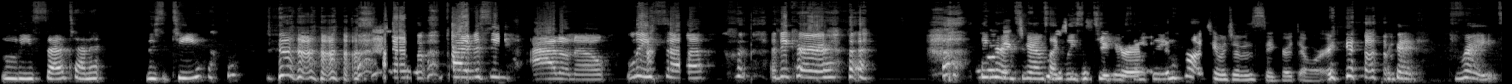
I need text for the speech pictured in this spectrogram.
Lisa Tennant. Lisa T. Privacy, I don't know. Lisa, I think her. I think her Instagram's like Lisa T or something. It's not too much of a secret. Don't worry. Okay, great.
